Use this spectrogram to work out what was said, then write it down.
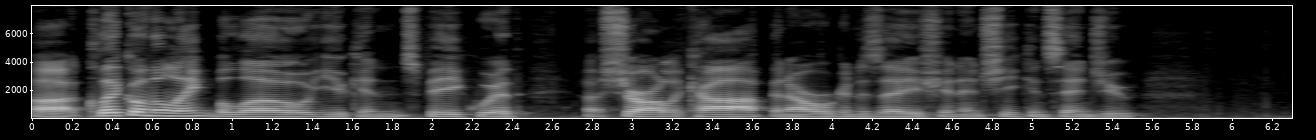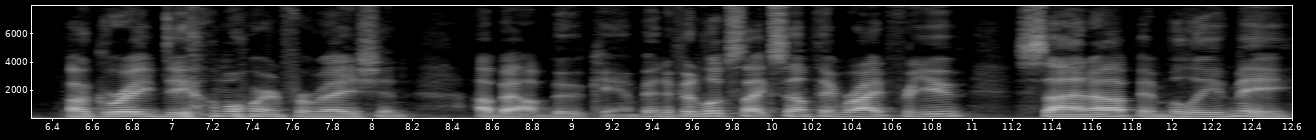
Uh, click on the link below. You can speak with uh, Charlotte Kopp in our organization, and she can send you a great deal more information about boot camp. And if it looks like something right for you, sign up, and believe me,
